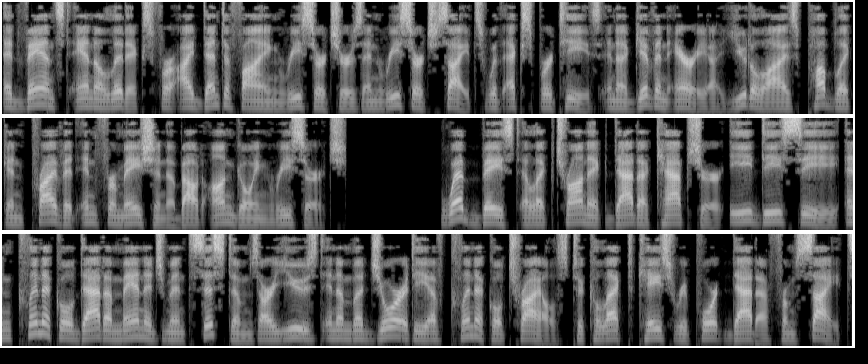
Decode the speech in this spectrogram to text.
Advanced analytics for identifying researchers and research sites with expertise in a given area utilize public and private information about ongoing research. Web-based electronic data capture (EDC) and clinical data management systems are used in a majority of clinical trials to collect case report data from sites,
